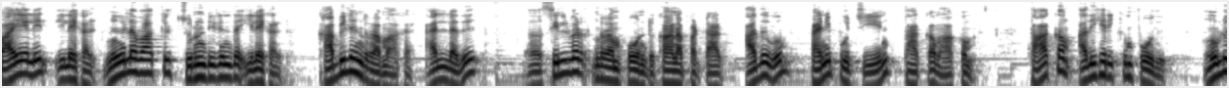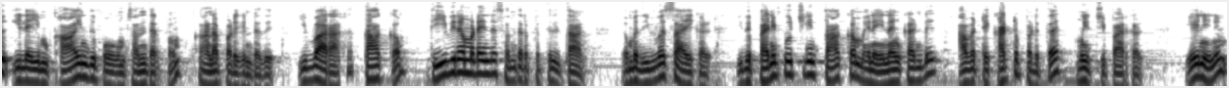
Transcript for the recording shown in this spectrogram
வயலில் இலைகள் நீளவாக்கில் சுருண்டிருந்த இலைகள் கபில நிறமாக அல்லது சில்வர் நிறம் போன்று காணப்பட்டால் அதுவும் பனிப்பூச்சியின் தாக்கமாகும். தாக்கம் அதிகரிக்கும் போது முழு இலையும் காய்ந்து போகும் சந்தர்ப்பம் காணப்படுகின்றது. இவ்வாறாக தாக்கம் தீவிரமடைந்த சந்தர்ப்பத்தில் தான் எமது விவசாயிகள் இது பனிப்பூச்சியின் தாக்கம் என இனங்கண்டு அவற்றை கட்டுப்படுத்த முயற்சிப்பார்கள். எனினும்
